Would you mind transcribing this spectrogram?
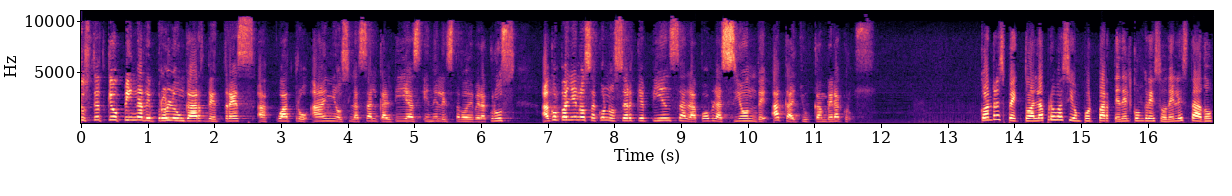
usted qué opina de prolongar de tres a cuatro años las alcaldías en el estado de Veracruz? Acompáñenos a conocer qué piensa la población de Acayucan, Veracruz. Con respecto a la aprobación por parte del Congreso del Estado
